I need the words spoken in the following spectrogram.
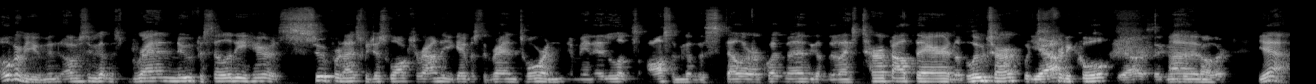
overview. I mean, obviously, we've got this brand new facility here. It's super nice. We just walked around it. You gave us the grand tour, and I mean, it looks awesome. You got the stellar equipment. You got the nice turf out there, the blue turf, which Yeah. is pretty cool. Yeah, our signature Um, color. Yeah.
